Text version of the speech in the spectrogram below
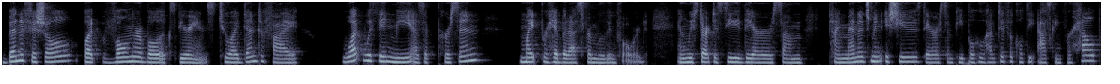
beneficial but vulnerable experience to identify what within me as a person might prohibit us from moving forward. And we start to see there are some time management issues, there are some people who have difficulty asking for help.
